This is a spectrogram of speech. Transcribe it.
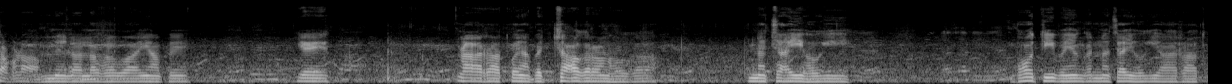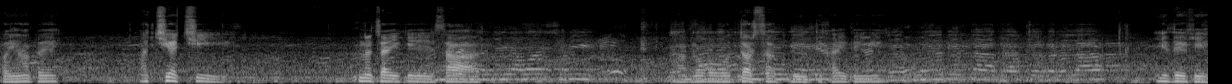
तगड़ा मेला लगा हुआ है यहाँ पे। ये रात को यहाँ पे जागरण होगा, नचाई होगी। बहुत ही भयंकर नचाई होगी आज रात को यहाँ पे। अच्छी अच्छी नचाई के साथ आप लोगों को दर्शक भी दिखाई देंगे। ये देखिए,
